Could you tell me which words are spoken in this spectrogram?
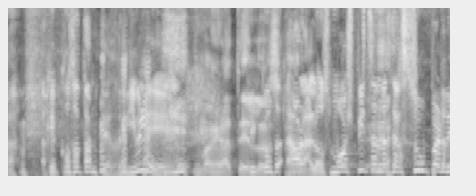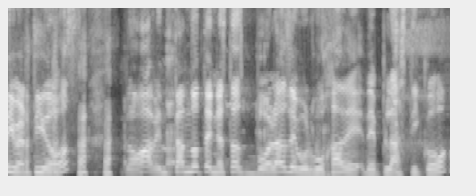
qué cosa tan terrible. Imagínate los- cosa- Ahora, los mosh pits han de ser súper divertidos, ¿no? Aventándote en estas bolas de burbuja de, de plástico.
